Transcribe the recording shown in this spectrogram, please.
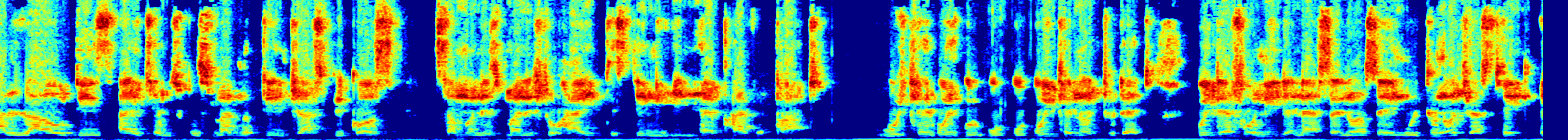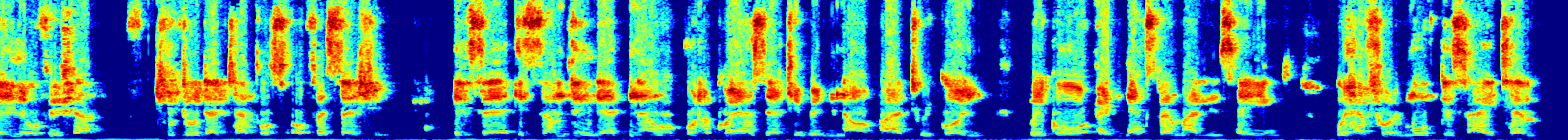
allow these items to be smuggled in just because someone has managed to hide this thing in her private part. We can we, we, we cannot do that. We therefore need a nurse, and we're saying we do not just take any official to do that type of, of assertion. It's a, it's something that now requires that even in our part we go we go an extra mile in saying we have to remove this item,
